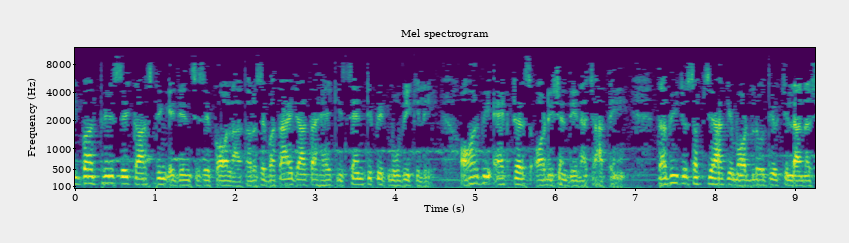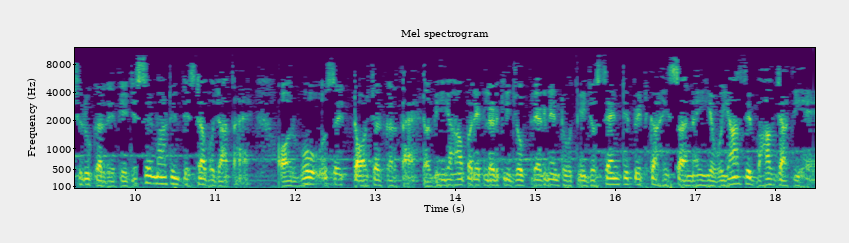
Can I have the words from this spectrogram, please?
एक बार फिर से कास्टिंग एजेंसी से कॉल आता है और उसे बताया जाता है कि सेंटिपिट मूवी के लिए और भी एक्टर्स ऑडिशन देना चाहते हैं। तभी जो सबसे आगे मॉडल होती है चिल्लाना शुरू कर देती है, जिससे मार्टिन डिस्टर्ब हो जाता है और वो उसे टॉर्चर करता है। तभी यहाँ पर एक लड़की जो प्रेग्नेंट होती है, जो सेंटिपिट का हिस्सा नहीं है, वो यहाँ से भाग जाती है।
